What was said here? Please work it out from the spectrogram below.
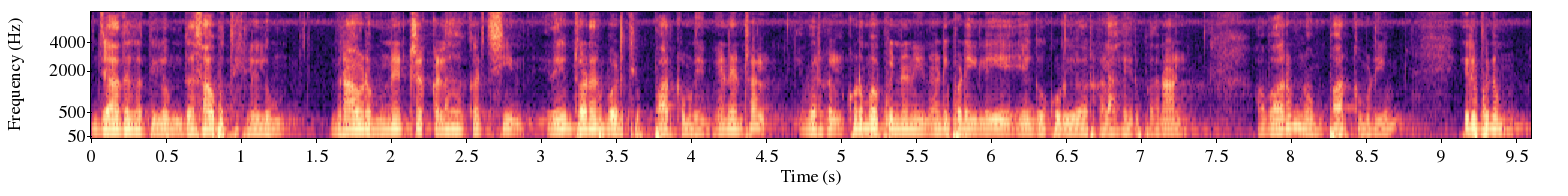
ஜாதகத்திலும் தசாபுத்திகளிலும் திராவிட முன்னேற்றக் கழக கட்சியின் இதையும் தொடர்படுத்தி பார்க்க முடியும். ஏனென்றால் இவர்கள் குடும்ப பின்னணியின் அடிப்படையிலேயே இயங்கக்கூடியவர்களாக இருப்பதனால் அவ்வாறும் நாம் பார்க்க முடியும். இருப்பினும்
